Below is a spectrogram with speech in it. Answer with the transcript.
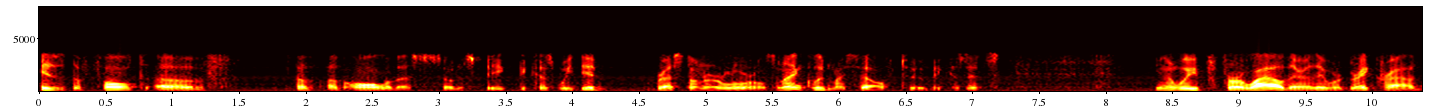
is the fault of of, of all of us, so to speak, because we did rest on our laurels, and I include myself too, because it's you know we for a while there they were great crowds,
